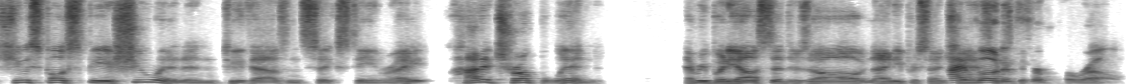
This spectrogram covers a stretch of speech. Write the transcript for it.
she was supposed to be a shoe in in 2016, right? How did Trump win? Everybody else said there's oh 90% chance. I voted for Perot.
